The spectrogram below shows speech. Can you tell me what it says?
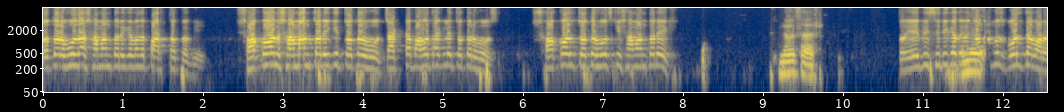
চতুর্ভুজ আর সামান্তরিকের মধ্যে পার্থক্য কি? সকল সামান্তরিকই চতুর্ভুজ। চারটা বাহু থাকলে চতুর্ভুজ। সকল চতুর্ভুজ কি সামান্তরিক? নো স্যার তো এবিসিডি কে তুমি চতুর্ভুজ বলতে পারো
